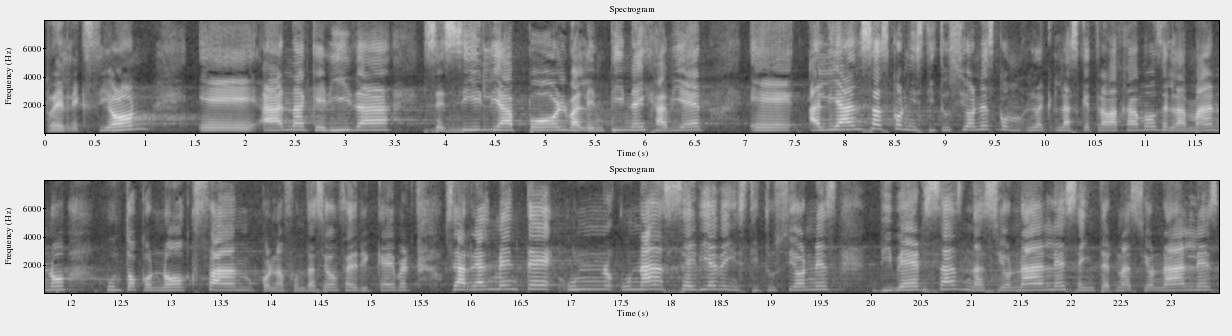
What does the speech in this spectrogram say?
reelección. Eh, Ana, querida, Cecilia, Paul, Valentina y Javier. eh, alianzas con instituciones con las que trabajamos de la mano, junto con Oxfam, con la Fundación Frederick Ebert, o sea, realmente una serie de instituciones diversas, nacionales e internacionales,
